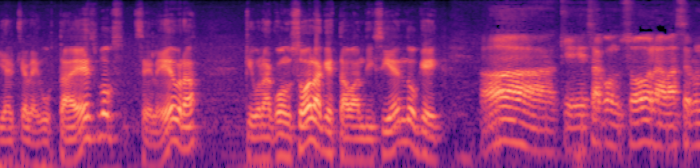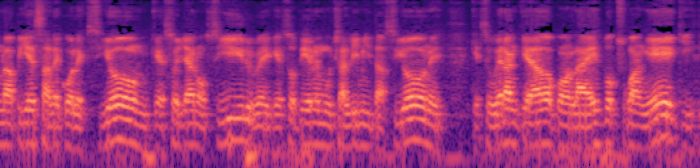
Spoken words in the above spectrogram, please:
Y el que le gusta Xbox celebra que una consola que estaban diciendo que ah, que esa consola va a ser una pieza de colección, que eso ya no sirve, que eso tiene muchas limitaciones, que se hubieran quedado con la Xbox One X.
